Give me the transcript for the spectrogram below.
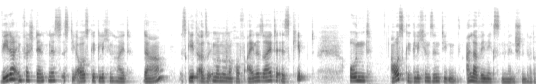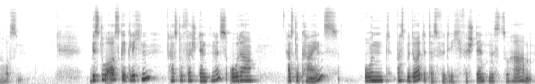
Weder im Verständnis ist die Ausgeglichenheit da. Es geht also immer nur noch auf eine Seite. Es kippt. Und ausgeglichen sind die allerwenigsten Menschen da draußen. Bist du ausgeglichen? Hast du Verständnis? Oder Hast du keins? Und was bedeutet das für dich, Verständnis zu haben?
